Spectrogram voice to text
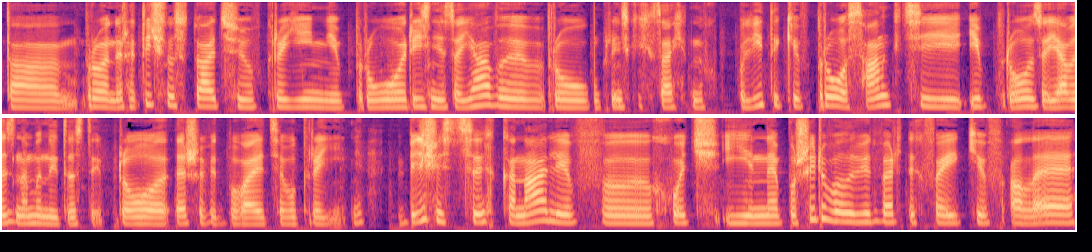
та про енергетичну ситуацію в країні, про різні заяви про українських і західних політиків, про санкції і про заяви знаменитостей про те, що відбувається в Україні. Більшість цих каналів, е, хоч і не поширювали відвертих фейків, але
